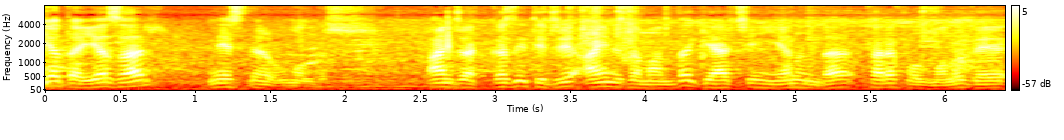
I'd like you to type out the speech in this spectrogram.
ya da yazar nesne olmalıdır. Ancak gazeteci aynı zamanda gerçeğin yanında taraf olmalı ve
